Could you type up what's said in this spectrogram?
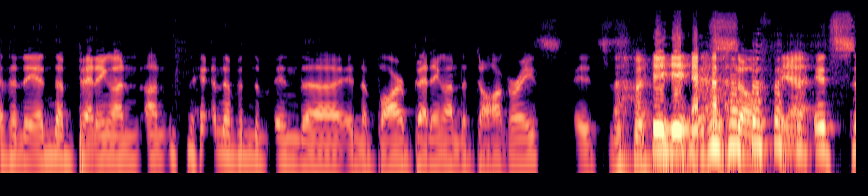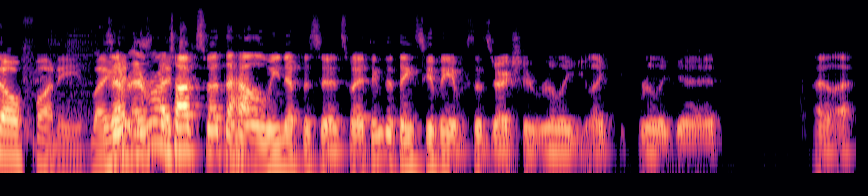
and then they end up betting on on they end up in the in the in the bar betting on the dog race. It's just, yeah. it's so Yeah. it's so funny. Like I just- everyone I- talks about the Halloween episodes, but I think the Thanksgiving episodes are actually really like really good. I, I I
